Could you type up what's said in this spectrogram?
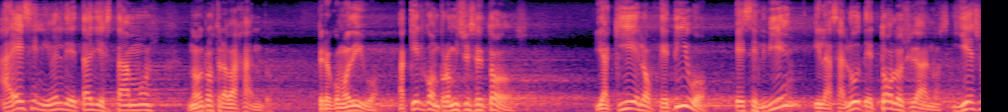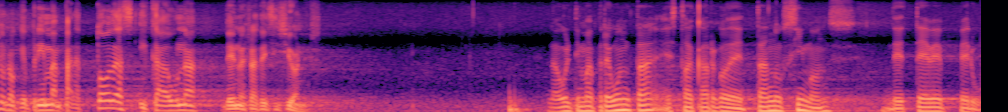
a ese nivel de detalle estamos nosotros trabajando. Pero como digo, aquí el compromiso es de todos. Y aquí el objetivo es el bien y la salud de todos los ciudadanos. Y eso es lo que prima para todas y cada una de nuestras decisiones. La última pregunta está a cargo de Tanu Simons, de TV Perú.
